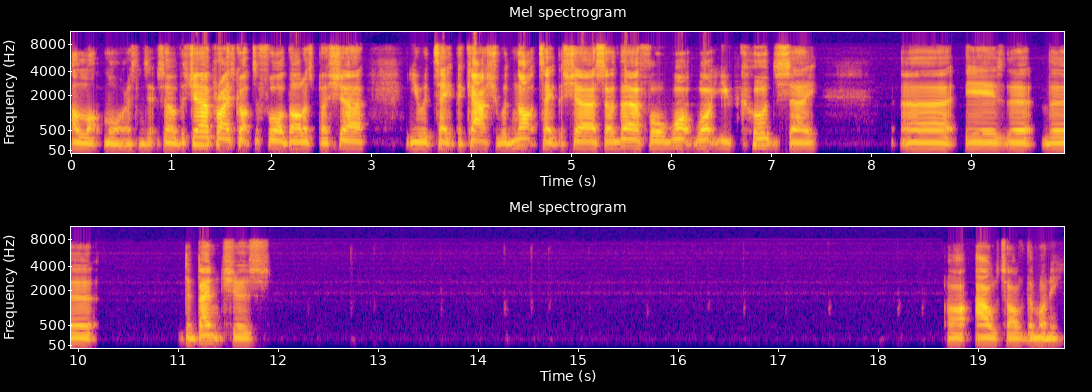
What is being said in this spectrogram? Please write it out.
a lot more, isn't it? So if the share price got to four dollars per share, you would take the cash, you would not take the share. So therefore, what what you could say uh, is that the debentures are out of the money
